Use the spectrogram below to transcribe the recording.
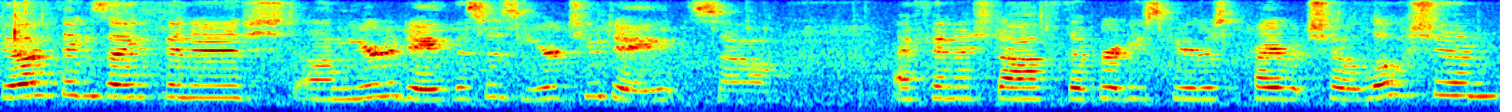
the other things I finished um, year to date, this is year to date, so I finished off the Britney Spears Private Show Lotion,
